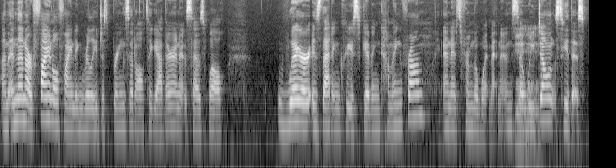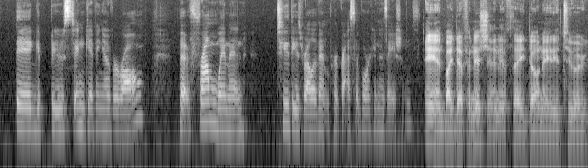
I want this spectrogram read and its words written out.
Um, and then our final finding really just brings it all together and it says, well, where is that increased giving coming from? And it's from the women. And so mm-hmm. we don't see this big boost in giving overall, but from women to these relevant progressive organizations. And by definition, if they donated to a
